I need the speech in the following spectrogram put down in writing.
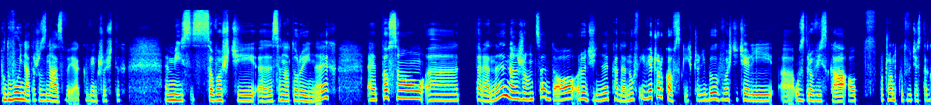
podwójna też z nazwy, jak większość tych miejscowości sanatoryjnych, to są tereny należące do rodziny Kadenów i Wieczorkowskich, czyli byłych właścicieli e, uzdrowiska od początku XX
